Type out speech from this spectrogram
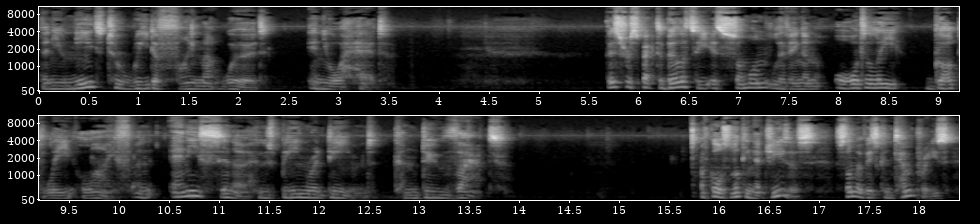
then you need to redefine that word in your head. This respectability is someone living an orderly, godly life, and any sinner who's been redeemed can do that. Of course, looking at Jesus, some of his contemporaries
